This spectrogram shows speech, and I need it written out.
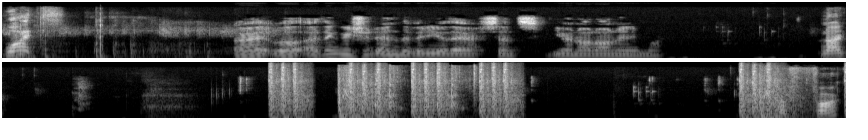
What? Alright, well, I think we should end the video there since you're not on anymore. Not. What the fuck?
